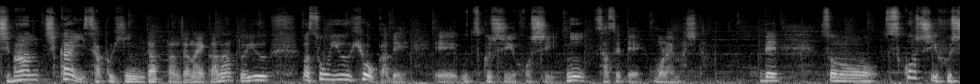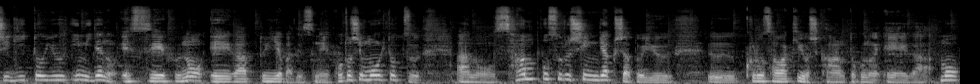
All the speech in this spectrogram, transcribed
一番近い作品だったんじゃないかなという、まあ、そういう評価で、えー、美しい星にさせてもらいました。で、その少し不思議という意味での SF の映画といえばですね、今年もう一つ、あの、散歩する侵略者という黒沢清監督の映画も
